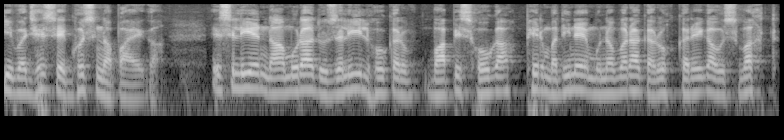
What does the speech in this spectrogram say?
की वजह से घुस ना पाएगा। इसलिए नामुराद जलील होकर वापस होगा, फिर मदीन मुनवरा का रुख करेगा। उस वक्त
